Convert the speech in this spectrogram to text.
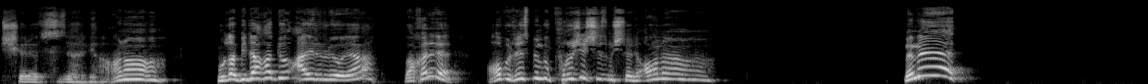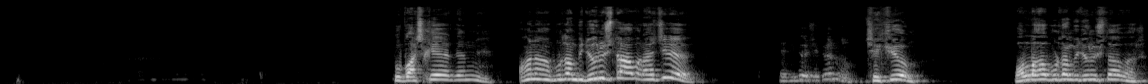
Şerefsizler ya. Ana! Burada bir daha ayrılıyor ya. Bak hele. Abi resmen bir proje çizmişler. Ana! Mehmet! Bu başka yerden mi? Ana buradan bir dönüş daha var hacı. Sen video çekiyor musun? Çekiyorum. Vallahi buradan bir dönüş daha var.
